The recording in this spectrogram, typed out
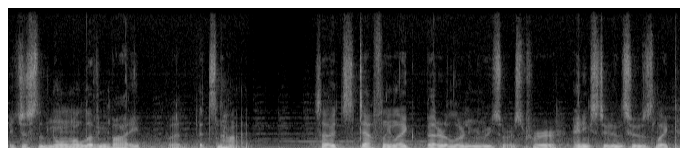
It's just a normal living body, but it's not. So it's definitely like better learning resource for any students who's like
